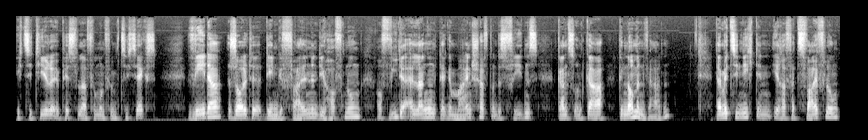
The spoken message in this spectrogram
Ich zitiere Epistola 55,6 Weder sollte den Gefallenen die Hoffnung auf Wiedererlangung der Gemeinschaft und des Friedens ganz und gar genommen werden, damit sie nicht in ihrer Verzweiflung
